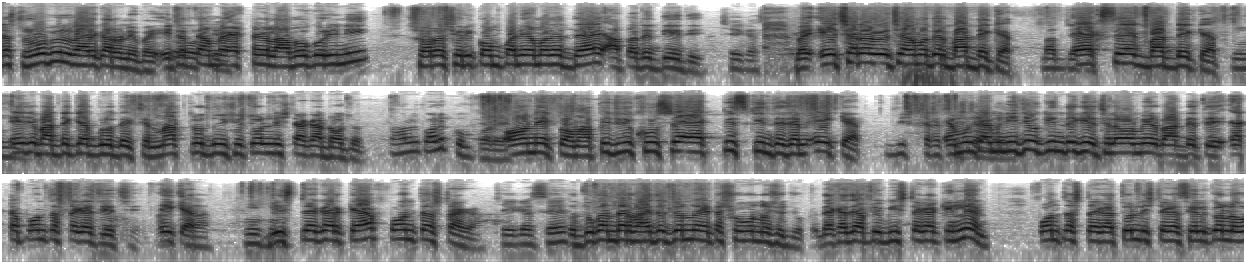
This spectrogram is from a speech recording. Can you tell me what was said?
জাস্ট রবিউল ভাইয়ের কারণে ভাই এটাতে আমরা এক টাকা লাভও করিনি সরাসরি কোম্পানি আমাদের দেয় আপনাদের দিয়ে দিই। ঠিক আছে। ভাই এছাড়া রয়েছে আমাদের বার্থডে ক্যাপ দিয়ে এক বার্থডে ক্যাপ এই যে বার্থডে ক্যাপগুলো দেখছেন মাত্র দুইশো চল্লিশ টাকা ডজন। তাহলে অনেক কম পড়ে। অনেক কম। আপনি যদি খুচরা এক পিস কিনতে যান এই ক্যাপ বিশ টাকা এমনকি আমি নিজেও কিনতে গিয়েছিলাম আমার মেয়ের বার্থডেতে একটা পঞ্চাশ টাকা চেয়েছে এই ক্যাপ আচ্ছা, বিশ টাকার ক্যাপ পঞ্চাশ টাকা। ঠিক আছে। তো দোকানদার ভাইদের জন্য এটা সুবর্ণ সুযোগ। দেখা যায় আপনি বিশ টাকা কিনলেন পঞ্চাশ টাকা চল্লিশ টাকা সেল করলেও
